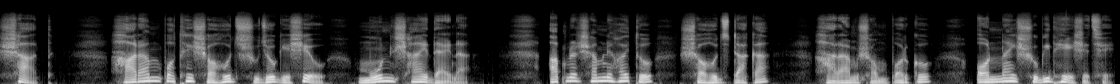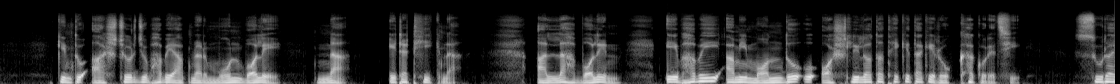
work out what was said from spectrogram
সাত, হারাম পথে সহজ সুযোগ এসেও মন সায় দেয় না। আপনার সামনে হয়তো সহজ টাকা, হারাম সম্পর্ক, অন্যায় সুবিধে এসেছে। কিন্তু আশ্চর্যভাবে আপনার মন বলে, না, এটা ঠিক না। আল্লাহ বলেন, এভাবেই আমি মন্দ ও অশ্লীলতা থেকে তাকে রক্ষা করেছি। সুরা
